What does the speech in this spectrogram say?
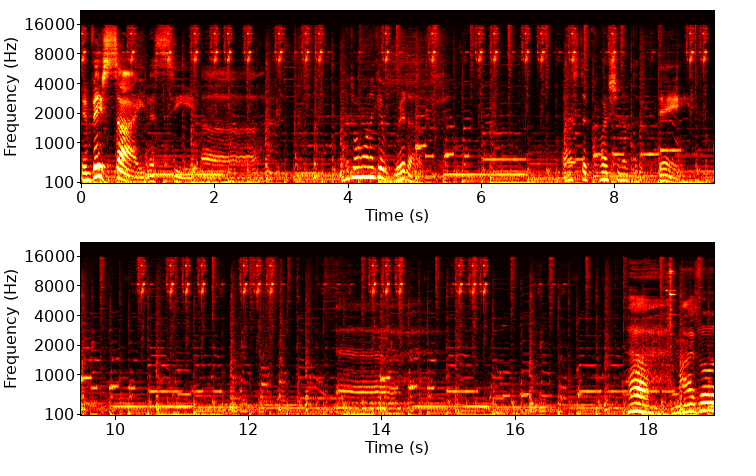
Invade side. Let's see. Uh, What do I want to get rid of? That's the question of the day. Uh, might as well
